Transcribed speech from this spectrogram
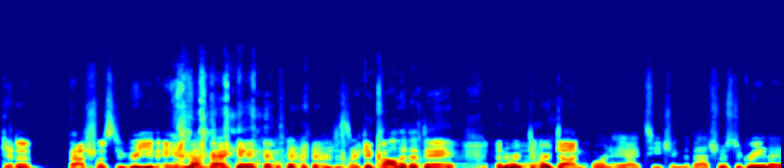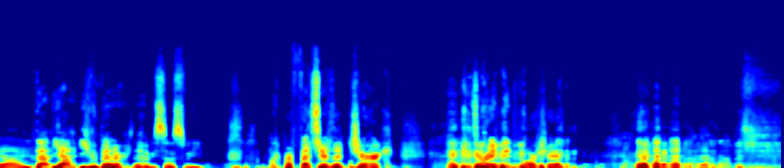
get a bachelor's degree in AI, and we're just we can call it a day, and we're we're done. Or an AI teaching the bachelor's degree in AI. That yeah, even better. That would be so sweet. My professor's a jerk. it's written in Fortran.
